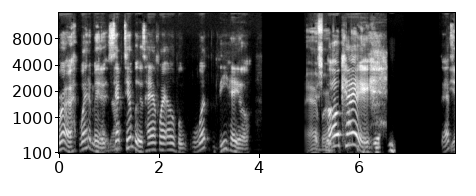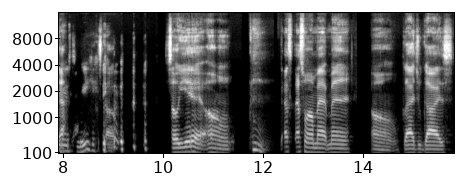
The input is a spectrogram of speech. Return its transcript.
Bruh, wait a minute. nah. September is halfway over. What the hell? Yeah. Okay. That's Yeah. news to me. So, so yeah, um, that's that's where I'm at, man. Um, glad you guys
